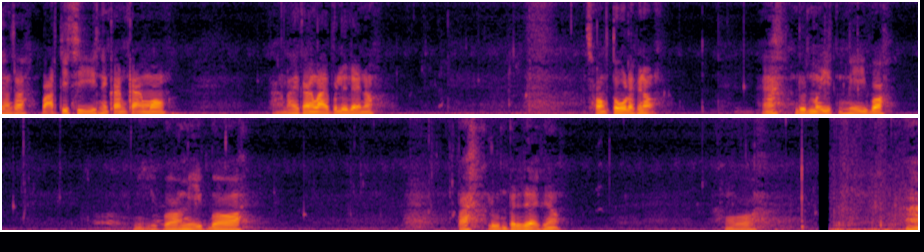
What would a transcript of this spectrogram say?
สันซะบาทที่สี่ในการกลางมองกลางลายกลางลายไปเรื่อยๆเนาะสองโตวเลยพี่น้อง อะดุนมาอีกมีอีกบ่มีอีกบ่มีอีกบ่ไปรุ่นไปเรื่อยๆพี่น้องโอ้อะ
